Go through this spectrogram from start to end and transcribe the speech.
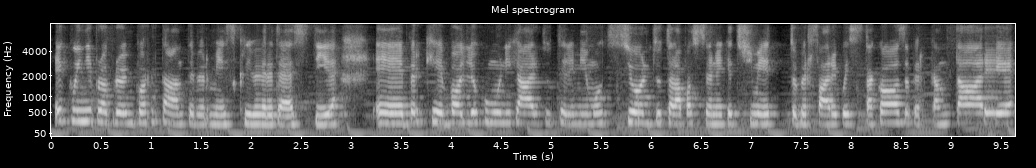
E quindi è proprio importante per me scrivere testi eh, perché voglio comunicare tutte le mie emozioni, tutta la passione che ci metto per fare questa cosa, per cantare.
